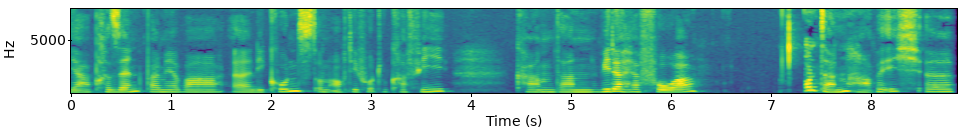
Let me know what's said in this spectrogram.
ja, präsent bei mir war, äh, die Kunst und auch die Fotografie kam dann wieder hervor. Und dann habe ich äh,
